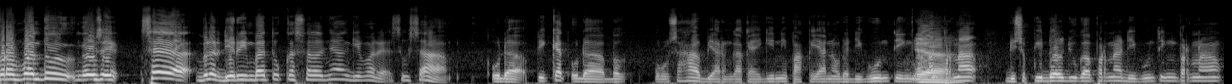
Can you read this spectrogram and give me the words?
perempuan tuh nggak usah. Saya bener di rimba tuh keselnya gimana? ya, Susah. Udah piket udah be- berusaha biar nggak kayak gini pakaiannya udah digunting. Bahkan Yeah. pernah di spidol juga pernah digunting pernah.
